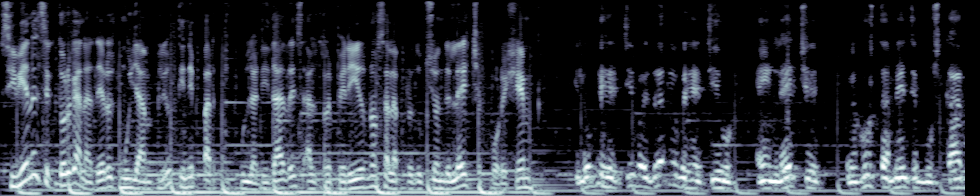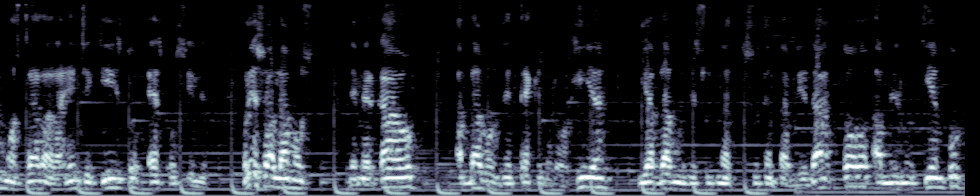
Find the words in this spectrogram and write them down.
Si bien el sector ganadero es muy amplio, tiene particularidades al referirnos a la producción de leche, por ejemplo. El objetivo, el gran objetivo en leche es justamente buscar mostrar a la gente que esto es posible. Por eso hablamos de mercado, hablamos de tecnología y hablamos de sustentabilidad, todo al mismo tiempo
